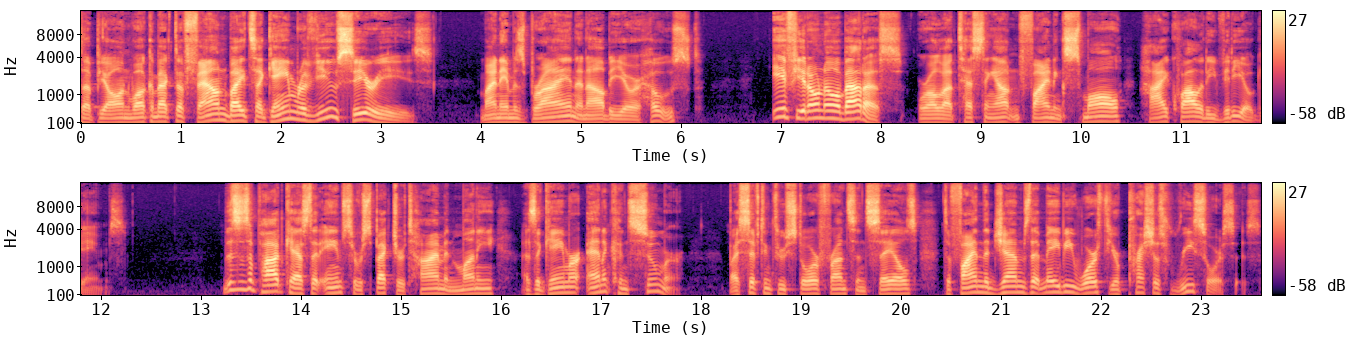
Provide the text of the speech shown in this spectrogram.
What's up, y'all, and welcome back to Found Bytes, a game review series. My name is Brian, and I'll be your host. If you don't know about us, we're all about testing out and finding small, high quality video games. This is a podcast that aims to respect your time and money as a gamer and a consumer by sifting through storefronts and sales to find the gems that may be worth your precious resources.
